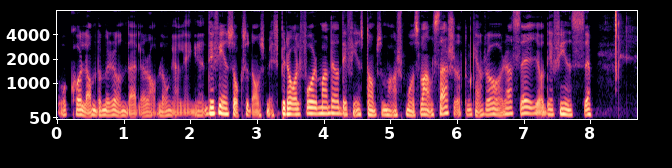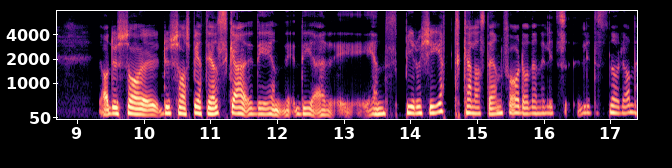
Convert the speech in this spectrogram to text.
och kolla om de är runda eller avlånga längre. Det finns också de som är spiralformade och det finns de som har små svansar så att de kan röra sig och det finns eh, Ja, du sa, du sa spetälska, det är en, det är en spiroket kallas den för då, den är lite, lite snurrad.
